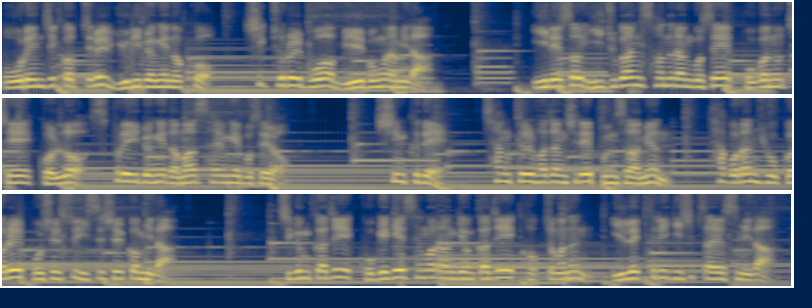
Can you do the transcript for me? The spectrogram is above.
오렌지 껍질을 유리병에 넣고 식초를 부어 밀봉을 합니다. 1에서 2주간 서늘한 곳에 보관 후 체에 걸러 스프레이병에 담아 사용해 보세요. 싱크대, 창틀 화장실에 분사하면 탁월한 효과를 보실 수 있으실 겁니다. 지금까지 고객의 생활 환경까지 걱정하는 일렉트릭 24였습니다.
